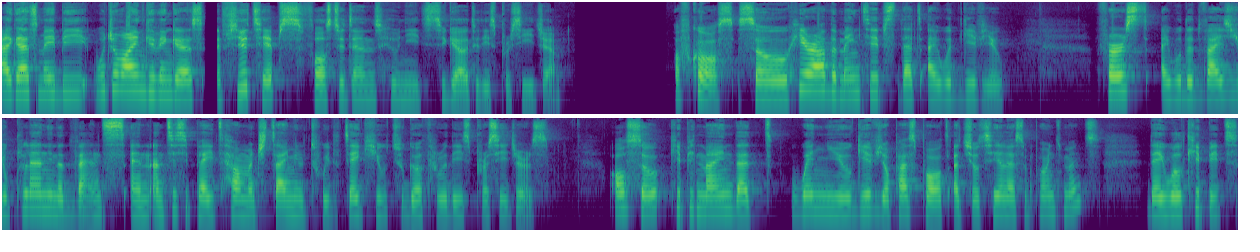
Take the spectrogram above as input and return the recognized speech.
I guess maybe would you mind giving us a few tips for students who need to go to this procedure? Of course. So here are the main tips that I would give you. First, I would advise you plan in advance and anticipate how much time it will take you to go through these procedures. Also, keep in mind that when you give your passport at your TLS appointment, they will keep it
